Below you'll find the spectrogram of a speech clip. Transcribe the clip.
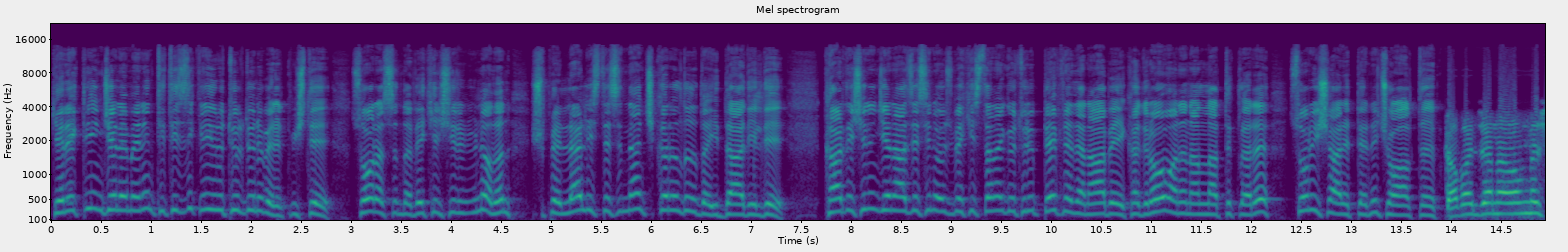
gerekli incelemenin titizlikle yürütüldüğünü belirtmişti. Sonrasında vekil Şirin Ünal'ın şüpheliler listesinden çıkarıldığı da iddia edildi. Kardeşinin cenazesini Özbekistan'a götürüp defneden ağabey Kadirova'nın anlattıkları soru işaretlerini çoğalttı. Tabancanı almış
